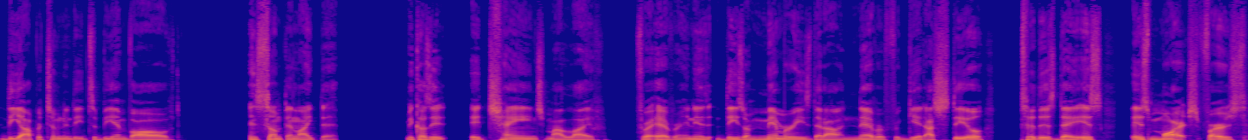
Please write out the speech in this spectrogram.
the opportunity to be involved in something like that because it it changed my life forever and it, these are memories that I'll never forget. I still to this day is is March 1st,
